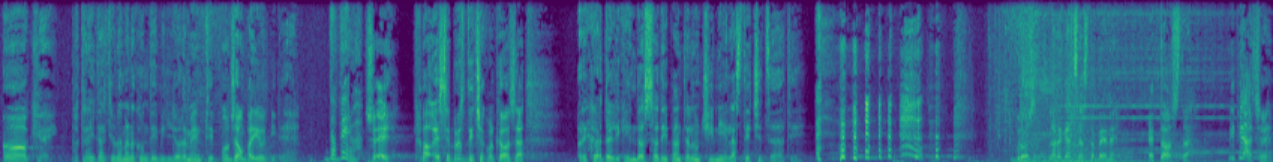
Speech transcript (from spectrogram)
Ok, potrei darti una mano con dei miglioramenti. Ho già un paio di idee. Davvero? Sì. Oh, e se Bruce dice qualcosa, ricordagli che indossa dei pantaloncini elasticizzati. Bruce, la ragazza sta bene. È tosta. Mi piace.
